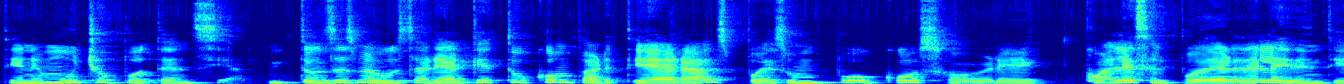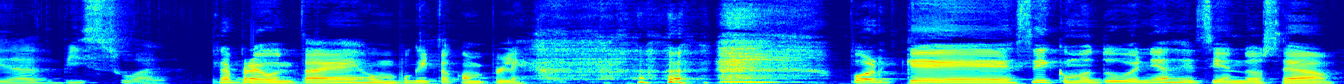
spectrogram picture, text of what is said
tiene mucho potencial. Entonces me gustaría que tú compartieras pues un poco sobre cuál es el poder de la identidad visual. La pregunta es un poquito compleja, porque sí, como tú venías diciendo, o sea,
